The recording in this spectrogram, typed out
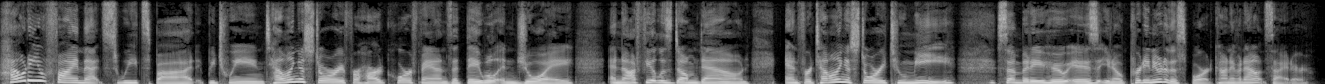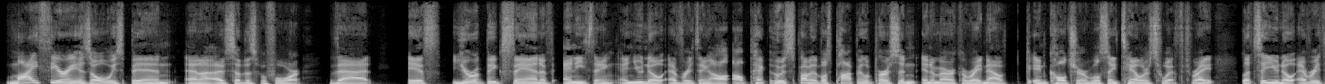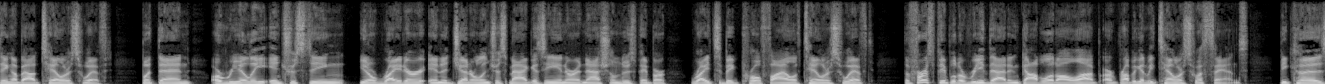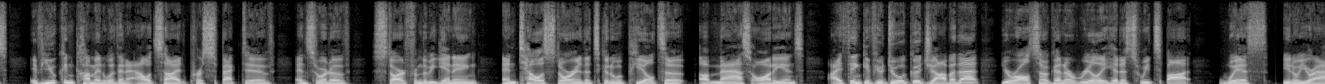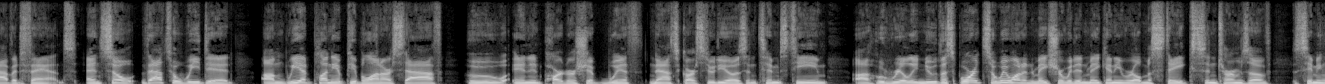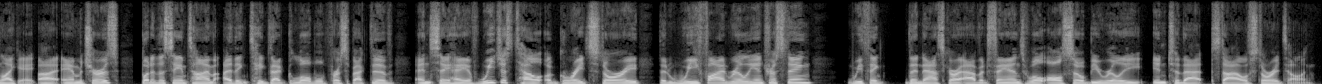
How do you find that sweet spot between telling a story for hardcore fans that they will enjoy and not feel as dumbed down, and for telling a story to me, somebody who is, you know, pretty new to the sport, kind of an outsider? My theory has always been, and I've said this before, that if you're a big fan of anything and you know everything, I'll, I'll pick who's probably the most popular person in America right now in culture. We'll say Taylor Swift, right? Let's say you know everything about Taylor Swift, but then a really interesting, you know, writer in a general interest magazine or a national newspaper writes a big profile of Taylor Swift. The first people to read that and gobble it all up are probably going to be Taylor Swift fans because if you can come in with an outside perspective and sort of start from the beginning and tell a story that's going to appeal to a mass audience, I think if you do a good job of that, you're also going to really hit a sweet spot with, you know, your avid fans. And so that's what we did. Um, we had plenty of people on our staff who, in, in partnership with NASCAR Studios and Tim's team, uh, who really knew the sport. So we wanted to make sure we didn't make any real mistakes in terms of seeming like uh, amateurs. But at the same time, I think take that global perspective and say, hey, if we just tell a great story that we find really interesting, we think the NASCAR avid fans will also be really into that style of storytelling.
